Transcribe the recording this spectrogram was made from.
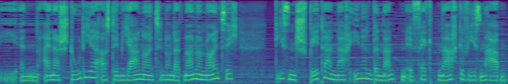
die in einer Studie aus dem Jahr 1999 diesen später nach ihnen benannten Effekt nachgewiesen haben.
